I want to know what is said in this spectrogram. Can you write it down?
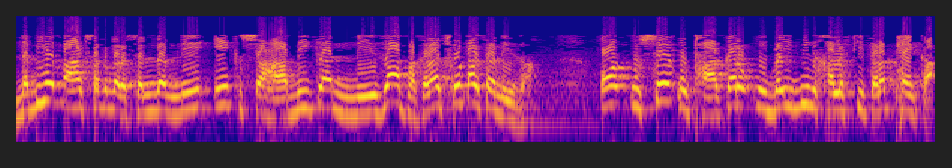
نبی پاک صلی اللہ علیہ وسلم نے ایک صحابی کا نیزا پکڑا، چھوٹا سا نیزا اور اسے اٹھا کر ابئی بن خلف کی طرف پھینکا۔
